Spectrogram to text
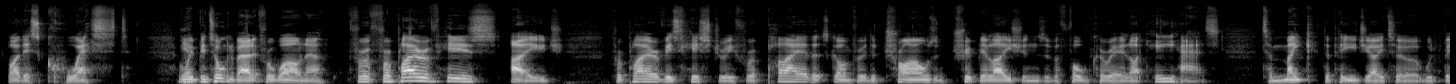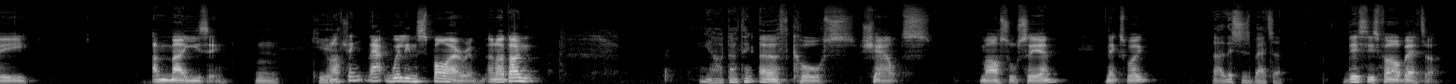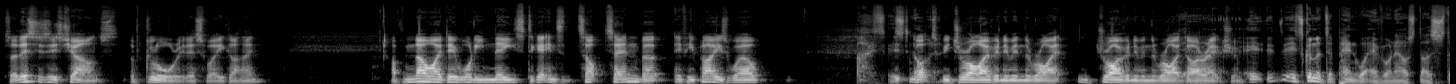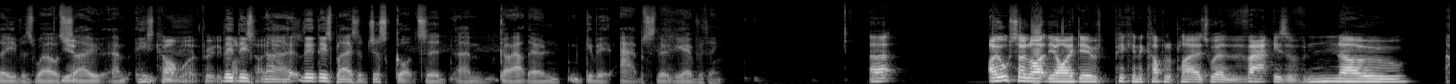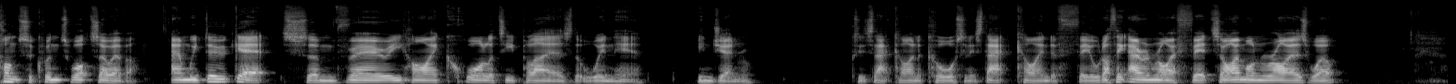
by this quest. And we've been talking about it for a while now. For for a player of his age, for a player of his history, for a player that's gone through the trials and tribulations of a full career like he has, to make the PGA Tour would be amazing. Huge. And I think that will inspire him. And I don't, you know, I don't think Earth Course shouts Marcel Siem next week. No, this is better. This is far better. So this is his chance of glory this week. I think. I've no idea what he needs to get into the top ten, but if he plays well, It's, it's got to be driving him in the right, driving him in the right direction. It, it- it's going to depend what everyone else does, Steve, as well. Yeah. So um, he's He can't work through the these no, these players have just got to um, go out there and give it absolutely everything. I also like the idea of picking a couple of players where that is of no consequence whatsoever. And we do get some very high quality players that win here in general. Because it's that kind of course and it's that kind of field. I think Aaron Rai fits, so I'm on Rai as well.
